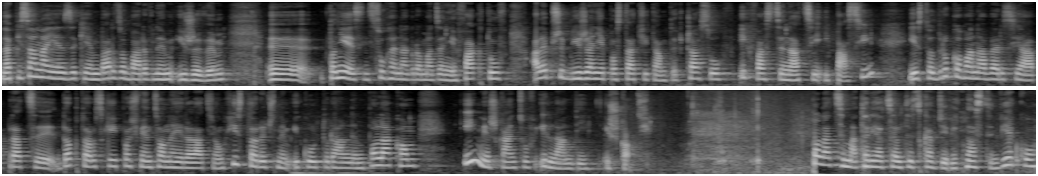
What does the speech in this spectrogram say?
Napisana językiem bardzo barwnym i żywym, to nie jest suche nagromadzenie faktów, ale przybliżenie postaci tamtych czasów, ich fascynacji i pasji. Jest to drukowana wersja pracy doktorskiej poświęconej relacjom historycznym i kulturalnym Polakom i mieszkańców Irlandii i Szkocji. Polacy, materia celtycka w XIX wieku,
